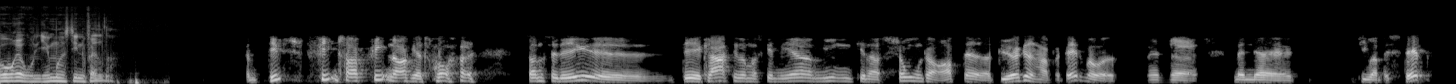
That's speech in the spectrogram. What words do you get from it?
bogreolen hjemme hos dine forældre? Det er fint nok, fint nok. Jeg tror sådan set ikke. Øh, det er klart, det var måske mere min generation, der opdagede og dyrkede ham på den måde. Men, øh, men øh, de var bestemt,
